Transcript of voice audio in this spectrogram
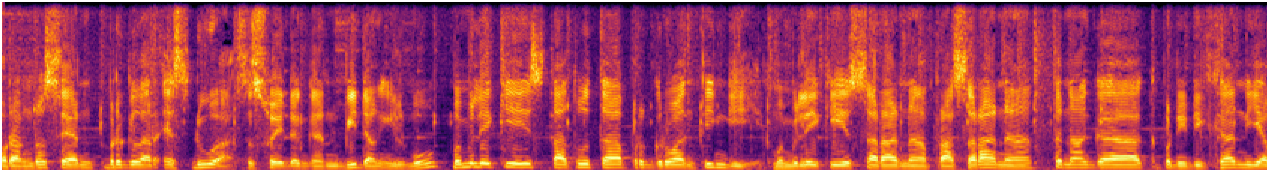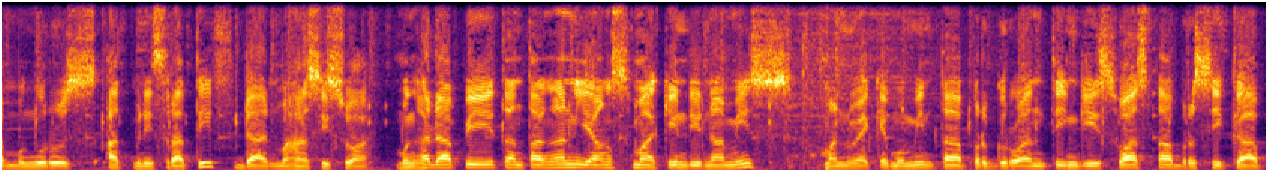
orang dosen bergelar S2 sesuai dengan bidang ilmu, memiliki statuta perguruan tinggi, memiliki sarana prasarana, tenaga kependidikan yang mengurus administratif dan mahasiswa. Menghadapi tantangan yang semakin dinamis, Manueke meminta perguruan tinggi swasta bersikap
